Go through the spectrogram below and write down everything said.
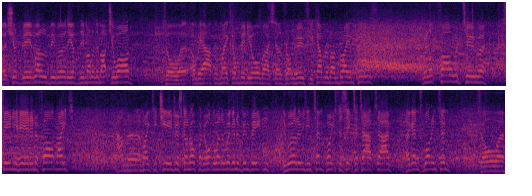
uh, should be well be worthy of the man of the match award. So uh, on behalf of Micron Video, myself, Ron Hoof, your cameraman Brian Pierce, we look forward to uh, seeing you here in a fortnight. And uh, a mighty cheer just gone up. I don't know whether Wigan have been beaten. They were losing 10 points to 6 at half time against Warrington. So uh,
